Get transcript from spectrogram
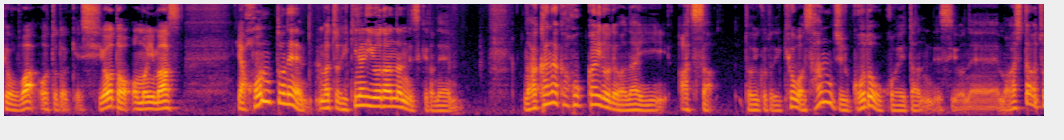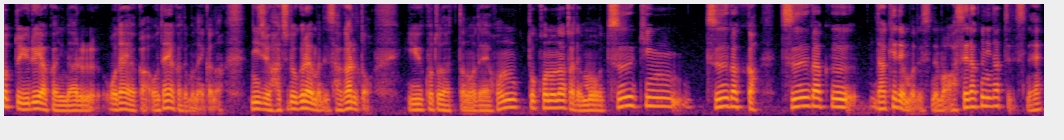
今日はお届けしようと思います。いや、ほんとね、まあ、ちょっといきなり余談なんですけどね、なかなか北海道ではない暑さということで今日は35度を超えたんですよね。まあ、明日はちょっと緩やかになる穏やか穏やかでもないかな28度ぐらいまで下がるということだったので本当この中でもう通勤通学か通学だけでもですねもう汗だくになってですね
